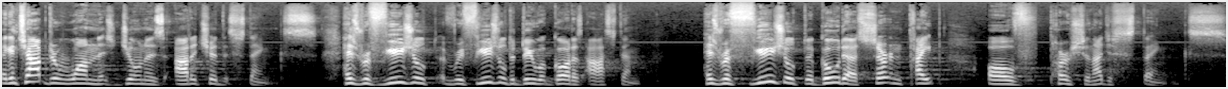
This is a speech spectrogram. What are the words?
Like in chapter 1, it's Jonah's attitude that stinks, his refusal, refusal to do what God has asked him, his refusal to go to a certain type of person. That just stinks.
